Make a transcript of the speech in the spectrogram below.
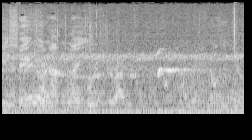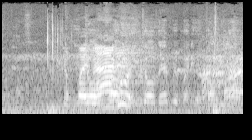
He said you're not playing. No, he jumped. You can play back. He told everybody. He told Mark.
